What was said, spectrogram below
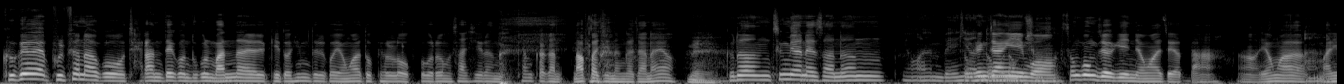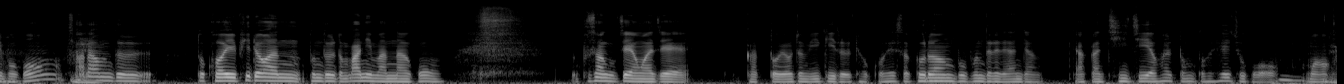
그게 불편하고 잘 안 되고 누굴 만나기도 힘들고 영화도 별로 없고 그러면 사실은 평가가 나빠지는 거잖아요. 네. 그런 측면에서는 영화는 매년 좀 굉장히 뭐. 성공적인 영화제였다. 어, 영화 아. 많이 보고 네. 사람들 또 거의 필요한 분들도 많이 만나고 부산국제영화제가 또 요즘 위기를 겪고 해서 그런 부분들에 대한 약- 약간 지지의 활동도 해주고 음. 뭐 네.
